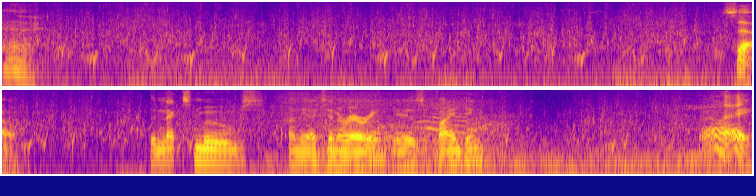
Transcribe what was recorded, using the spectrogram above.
so, the next moves on the itinerary is finding... Well, hey.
